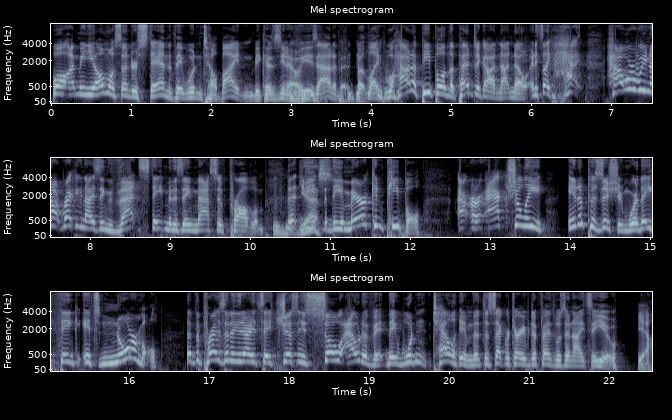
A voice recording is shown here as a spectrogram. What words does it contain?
Well, I mean, you almost understand that they wouldn't tell Biden because you know he's out of it. But like, well, how do people in the Pentagon not know? And it's like, how, how are we not recognizing that statement is a massive problem? That Yes. the, the American people are actually in a position where they think it's normal that the president of the United States just is so out of it they wouldn't tell him that the Secretary of Defense was in ICU. Yeah.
